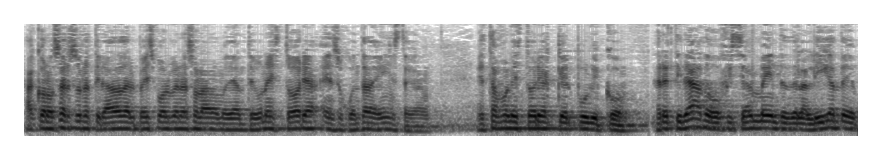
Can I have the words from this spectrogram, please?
a conocer su retirada del béisbol venezolano mediante una historia en su cuenta de Instagram. Esta fue la historia que él publicó. Retirado oficialmente de la Liga de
